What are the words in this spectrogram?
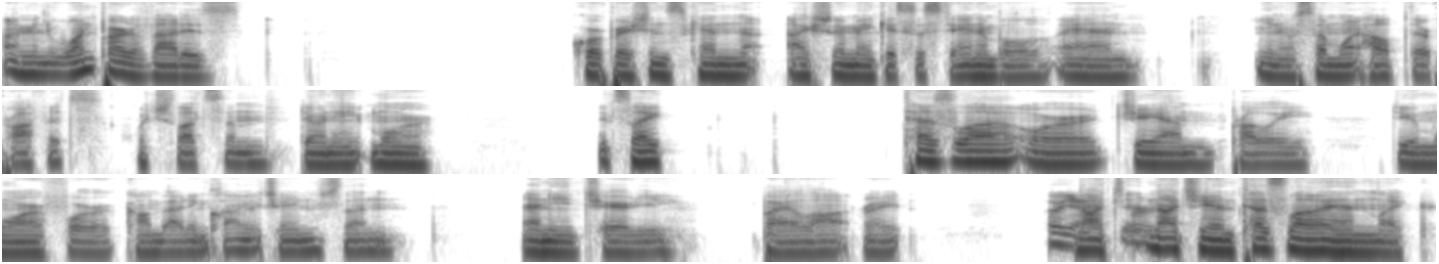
I mean, one part of that is corporations can actually make it sustainable and you know, somewhat help their profits, which lets them donate more. It's like Tesla or GM probably do more for combating climate change than any charity by a lot, right? Oh yeah, not for- not GM, Tesla, and like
